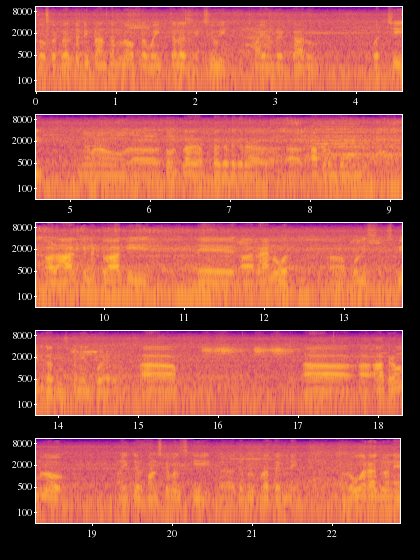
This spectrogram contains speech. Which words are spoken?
so ఒక ట్వెల్వ్ థర్టీ ప్రాంతంలో ఒక white colour XUV five hundred car వచ్చి మనం టోల్ ప్లాజా ప్లాజా దగ్గర ఆపడం జరిగింది. వాళ్ళు ఆగినట్టు ఆగి దే ర్యాన్ ఓవర్ పోలీస్ స్పీడ్గా దూసుకొని వెళ్ళిపోయారు. ఆ క్రమంలో మన ఇద్దరు కానిస్టేబుల్స్కి దెబ్బలు కూడా తగిలినాయి. లోవరాజు అనే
